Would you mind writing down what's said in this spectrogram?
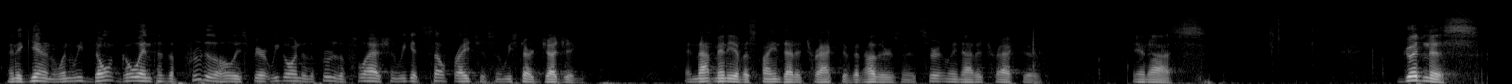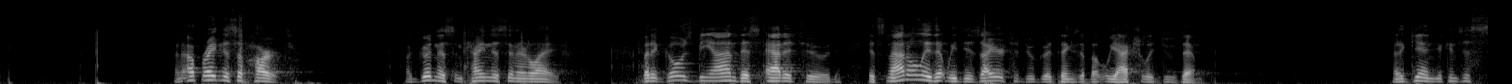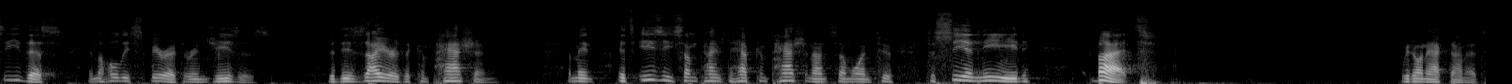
and again, when we don't go into the fruit of the Holy Spirit, we go into the fruit of the flesh and we get self righteous and we start judging. And not many of us find that attractive in others, and it's certainly not attractive in us. Goodness, an uprightness of heart, a goodness and kindness in our life. But it goes beyond this attitude. It's not only that we desire to do good things, but we actually do them. And again, you can just see this in the Holy Spirit or in Jesus. The desire, the compassion. I mean, it's easy sometimes to have compassion on someone, to, to see a need, but we don't act on it.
